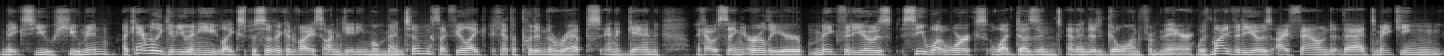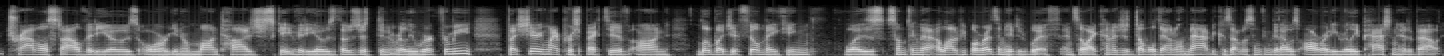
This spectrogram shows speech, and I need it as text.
makes you human. I can't really give you any like specific advice on gaining momentum because I feel like you have to put in the reps. And again, like I was saying earlier, make videos, see what works, what doesn't, and then just go on from there. With my videos, I found that making travel style videos or, you know, montage skate videos, those just didn't really work for me. But sharing my perspective on low budget filmmaking was something that a lot of people resonated with. And so I kind of just doubled down on that because that was something that I was already really passionate about.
